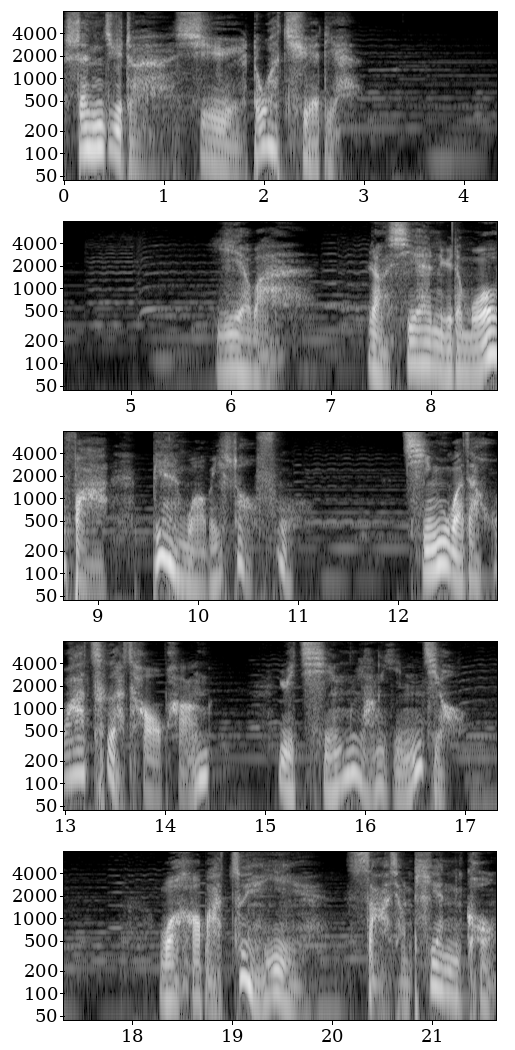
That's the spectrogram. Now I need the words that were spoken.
身具着许多缺点。夜晚，让仙女的魔法变我为少妇，请我在花侧草旁与情郎饮酒，我好把醉意洒向天空。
